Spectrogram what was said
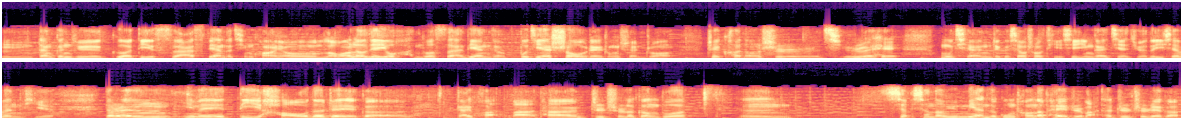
嗯，但根据各地 4S 店的情况，有老王了解有很多 4S 店就不接受这种选装。这可能是奇瑞目前这个销售体系应该解决的一些问题。当然，因为帝豪的这个改款吧，它支持了更多，嗯，相相当于面子工程的配置吧。它支持这个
